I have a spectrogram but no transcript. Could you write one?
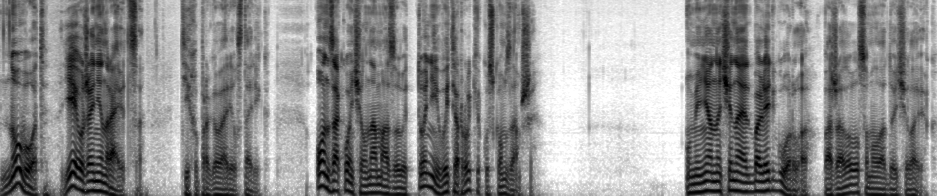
«Ну вот, ей уже не нравится», — тихо проговорил старик. Он закончил намазывать Тони и вытер руки куском замши. «У меня начинает болеть горло», — пожаловался молодой человек.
